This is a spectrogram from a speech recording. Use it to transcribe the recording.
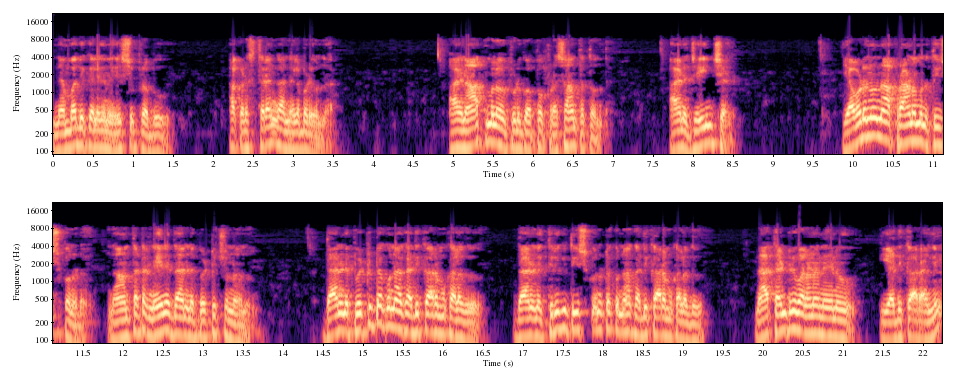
నెమ్మది కలిగిన యేసు ప్రభు అక్కడ స్థిరంగా నిలబడి ఉన్నారు. ఆయన ఆత్మలో ఇప్పుడు గొప్ప ప్రశాంతత ఉంది. ఆయన జయించాడు. ఎవడనూ నా ప్రాణమును తీసుకొనడు. నా అంతటా నేనే దానిని పెట్టుచున్నాను. దానిని పెట్టుటకు నాకు అధికారం కలదు. దానిని తిరిగి తీసుకొనుటకు నాకు అధికారం కలదు. నా తండ్రి వలన నేను ఈ అధికారాన్ని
